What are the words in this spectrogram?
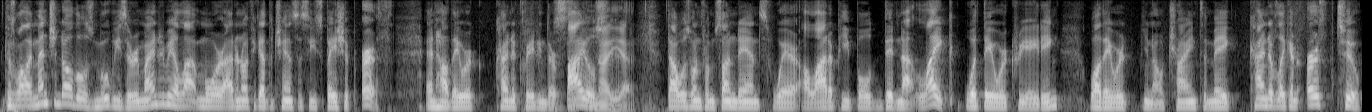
Because while I mentioned all those movies, it reminded me a lot more. I don't know if you got the chance to see Spaceship Earth and how they were kind of creating their biosphere. Not yet. That was one from Sundance where a lot of people did not like what they were creating while they were you know trying to make kind of like an Earth two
